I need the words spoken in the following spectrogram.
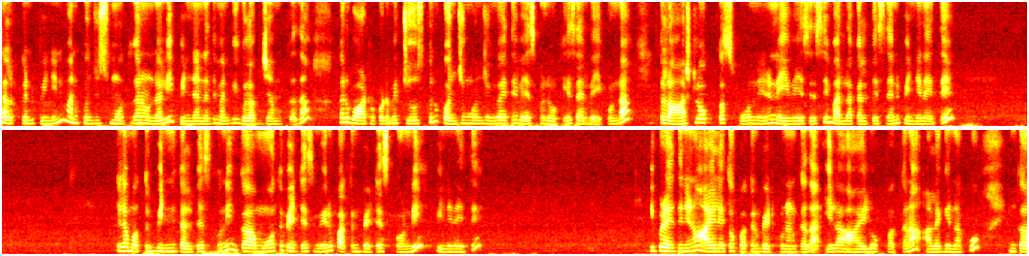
కలపకండి పిండిని. మనకు కొంచెం స్మూత్గానే ఉండాలి. ఈ పిండి అన్నది మనకి గులాబ్ జామ్ కదా. కానీ వాటర్ కూడా మీరు చూసుకుని కొంచెం కొంచెంగా అయితే వేసుకోండి. ఒకేసారి వేయకుండా లాస్ట్లో ఒక్క స్పూన్ నేను నెయ్యి వేసేసి మరలా కలిపేసాను పిండిని అయితే. ఇలా మొత్తం పిండిని కలిపేసుకొని ఇంకా మూత పెట్టేసి మీరు పక్కన పెట్టేసుకోండి పిండిని అయితే. ఇప్పుడైతే నేను ఆయిల్ అయితే ఒక పక్కన పెట్టుకున్నాను కదా ఇలా ఆయిల్ ఒక పక్కన అలాగే నాకు ఇంకా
